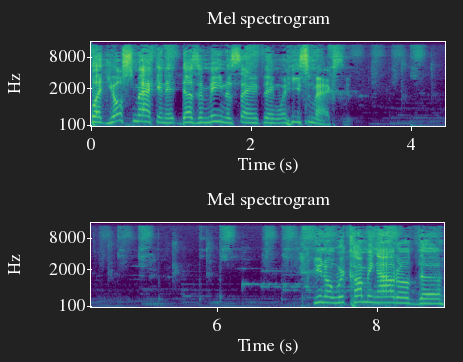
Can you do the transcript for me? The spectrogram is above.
But your smacking it doesn't mean the same thing when he smacks it. You know, we're coming out of the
